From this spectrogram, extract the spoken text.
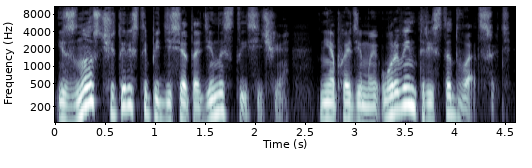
Износ 451 из 1000. Необходимый уровень 320.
